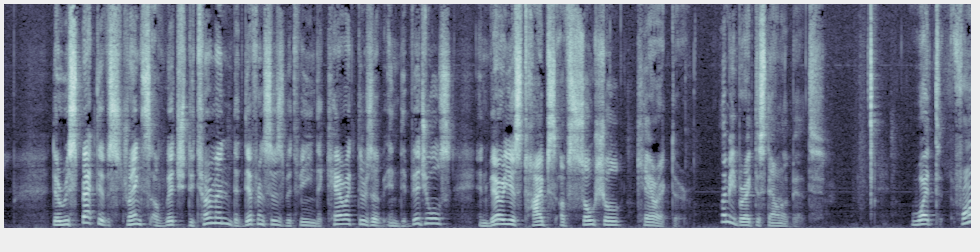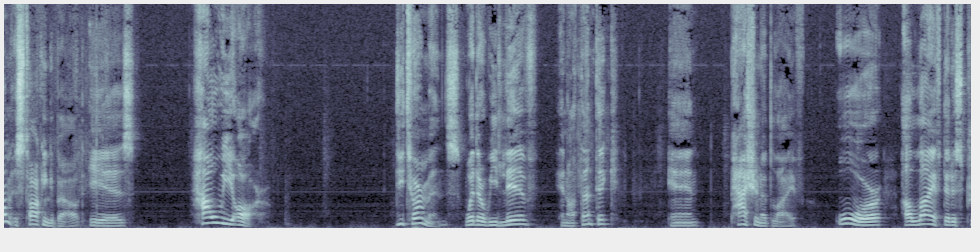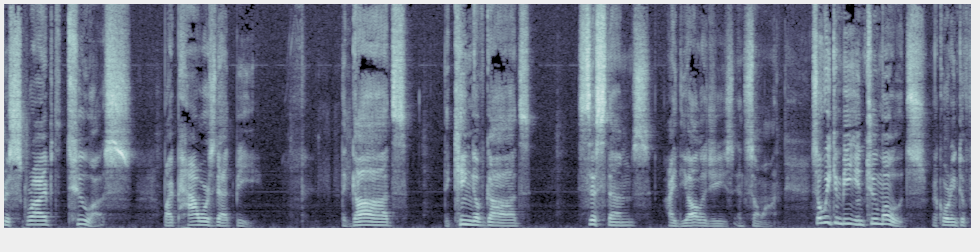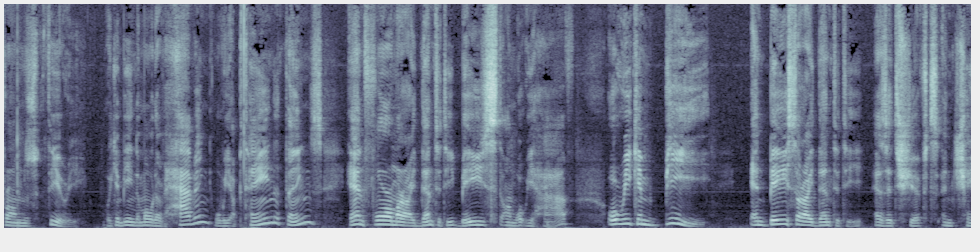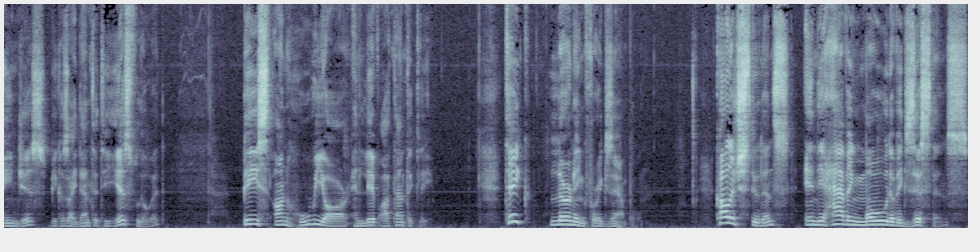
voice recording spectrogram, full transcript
the respective strengths of which determine the differences between the characters of individuals and various types of social character. Let me break this down a bit. What Fromm is talking about is how we are determines whether we live an authentic and passionate life or a life that is prescribed to us by powers that be the gods, the king of gods, systems, ideologies, and so on. So we can be in two modes, according to Fromm's theory. We can be in the mode of having, where we obtain things and form our identity based on what we have, or we can be and base our identity as it shifts and changes, because identity is fluid, based on who we are and live authentically. Take learning, for example. College students in the having mode of existence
